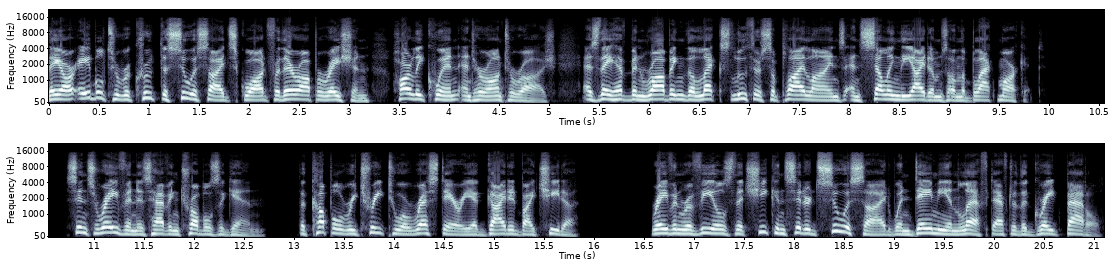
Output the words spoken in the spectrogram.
They are able to recruit the Suicide Squad for their operation, Harley Quinn and her entourage, as they have been robbing the Lex Luthor supply lines and selling the items on the black market. Since Raven is having troubles again, the couple retreat to a rest area guided by Cheetah. Raven reveals that she considered suicide when Damian left after the Great Battle,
